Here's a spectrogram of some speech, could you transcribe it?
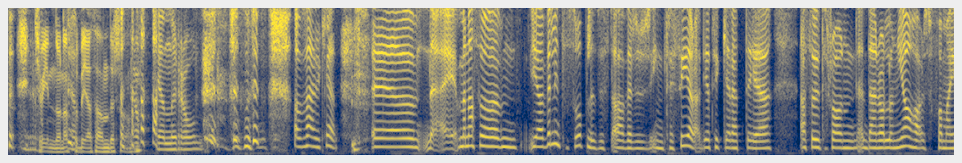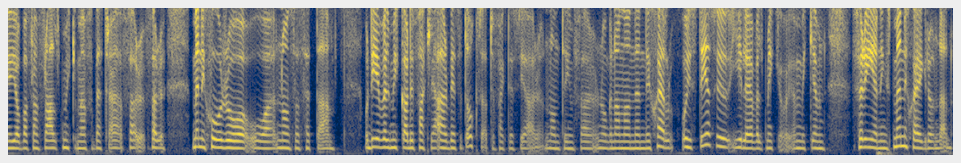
Kvinnornas Tobias Andersson. Rock'n'roll. Ja, verkligen. Ehm, nej, men alltså, jag är väl inte så politiskt överintresserad. Jag tycker att det är, alltså utifrån den rollen jag har så får man ju jobba framför allt mycket med att förbättra för, för människor och, och någonstans sätta... Och det är väl mycket av det fackliga arbetet också, att du faktiskt gör någonting för någon annan än dig själv. Och just det så gillar jag väldigt mycket. och Jag är mycket en föreningsmänniska i grunden.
